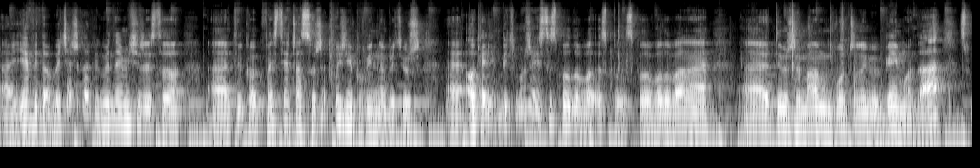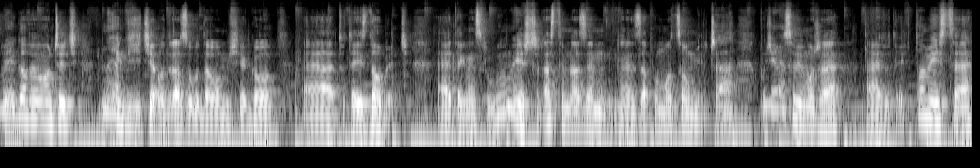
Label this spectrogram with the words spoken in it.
e, je wydobyć. Aczkolwiek wydaje mi się, że jest to e, tylko kwestia czasu, że później powinno być już e, ok. Być może jest to spowodowa- spo- spowodowane e, tym, że mam włączonego game moda. Spróbuję go wyłączyć. No jak widzicie, od razu udało mi się go e, tutaj zdobyć. E, tak więc spróbujmy jeszcze raz tym razem e, za pomocą miecza. Pójdziemy sobie może e, tutaj w to miejsce.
